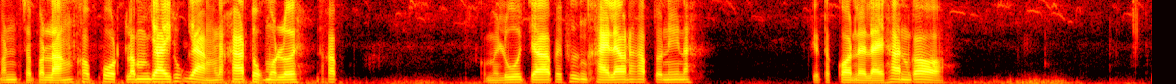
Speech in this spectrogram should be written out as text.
มันสับปะหลังข้าวโพดลำไยทุกอย่างราคาตกหมดเลยนะครับ ก็ไม่รู้จะไปพึ่งใครแล้วนะครับตัวนี้นะเกษตรกรหลาย ๆ ท่านก็เก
